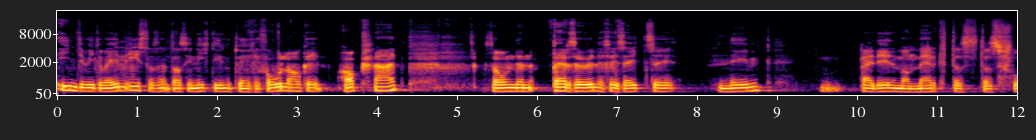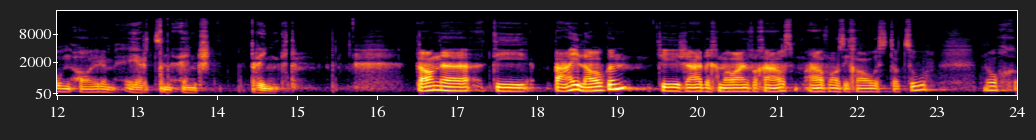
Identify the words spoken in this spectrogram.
individuell ist, also dass ihr nicht irgendwelche Vorlage abschreibt, sondern persönliche Sätze nehmt, bei denen man merkt, dass das von eurem Herzen entspringt. Dann äh, die Beilagen, die schreibe ich mal einfach aus, auf, was ich alles dazu noch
